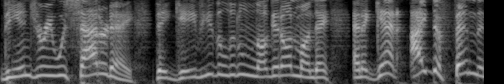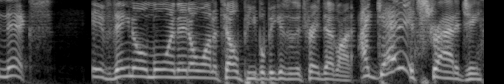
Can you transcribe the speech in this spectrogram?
The injury was Saturday. They gave you the little nugget on Monday. And again, I defend the Knicks if they know more and they don't want to tell people because of the trade deadline. I get it. It's strategy.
